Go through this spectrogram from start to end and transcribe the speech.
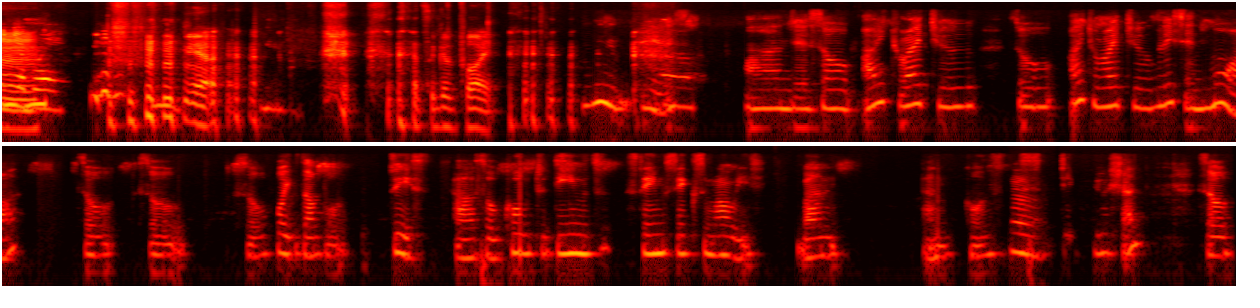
in your Mm. brain. yeah. That's a good point. Mm, yes. And uh, so I try to so I try to listen more. So so so for example, this uh, so called deems same-sex marriage ban and constitution. So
